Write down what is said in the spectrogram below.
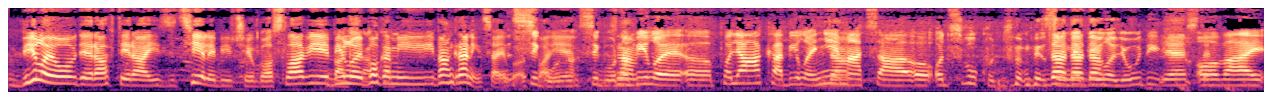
bilo je ovdje raftera iz cijele bivše Jugoslavije, Baš bilo je, tako. boga mi, i van granica Jugoslavije. Sigurno, sigurno. Znam. Bilo je e, Poljaka, bilo je Njemaca, e, od svukud mislim Da, da, je da. bilo ljudi. Jeste. Ovaj,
